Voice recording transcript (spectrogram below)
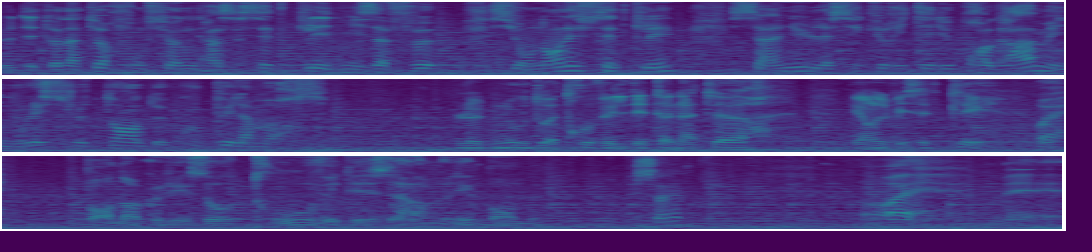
Le détonateur fonctionne grâce à cette clé de mise à feu. Si on enlève cette clé, ça annule la sécurité du programme et nous laisse le temps de couper l'amorce. Le de nous doit trouver le détonateur et enlever cette clé. Ouais. Pendant que les autres trouvent et désarment les bombes. Simple. Ouais, mais...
